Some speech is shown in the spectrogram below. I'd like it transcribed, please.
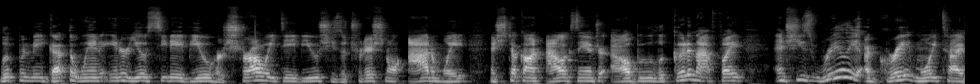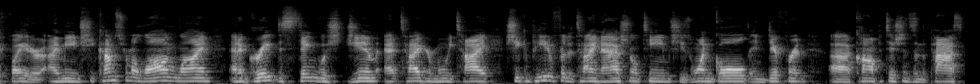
Lookboonmee got the win in her UFC debut, her strawweight debut. She's a traditional atom weight, and she took on Alexandra Albu. Looked good in that fight. And she's really a great Muay Thai fighter. I mean, she comes from a long line and a great distinguished gym at Tiger Muay Thai. She competed for the Thai national team. She's won gold in different uh, competitions in the past.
